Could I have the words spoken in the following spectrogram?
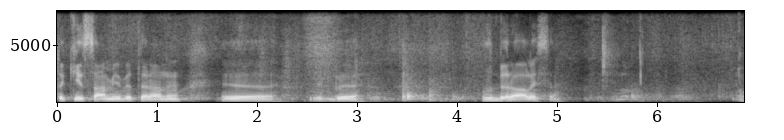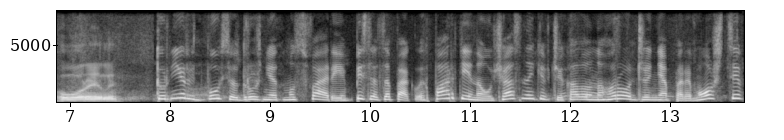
такі самі ветерани, е, якби, збиралися, говорили. Турнір відбувся у дружній атмосфері. Після запеклих партій на учасників чекало нагородження переможців,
